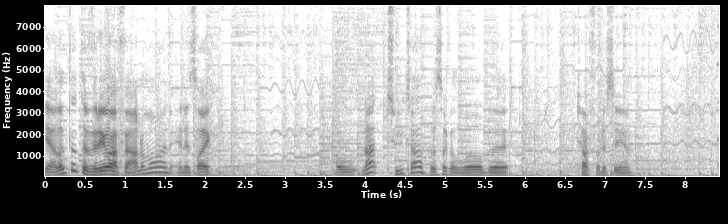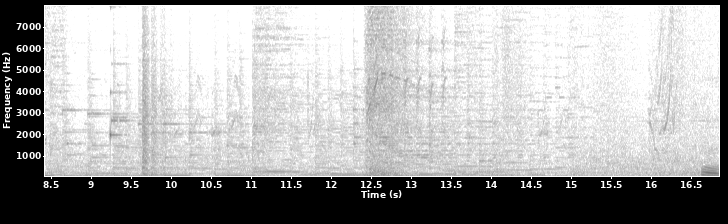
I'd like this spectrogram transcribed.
Yeah, I looked at the video I found him on, and it's like... A, not too tough, but it's like a little bit tougher to see him. Hmm.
